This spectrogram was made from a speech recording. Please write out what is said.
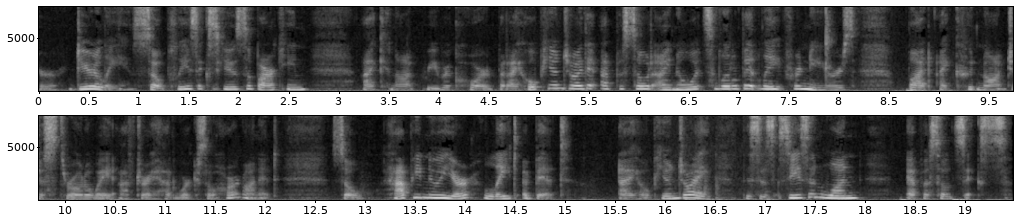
her dearly. So please excuse the barking. I cannot re record, but I hope you enjoy the episode. I know it's a little bit late for New Year's, but I could not just throw it away after I had worked so hard on it. So, Happy New Year, late a bit. I hope you enjoy. This is season one, episode six.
